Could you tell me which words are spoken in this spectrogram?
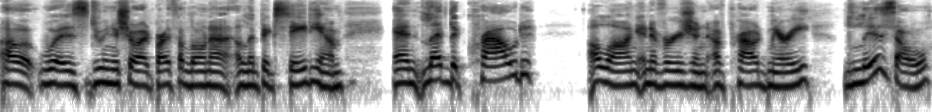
uh, was doing a show at Barcelona Olympic Stadium and led the crowd along in a version of Proud Mary. Lizzo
